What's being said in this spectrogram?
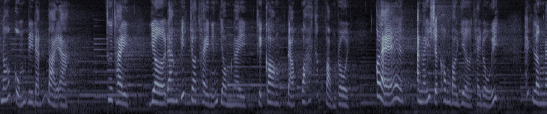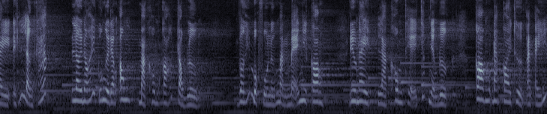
nó cũng đi đánh bài à. Thưa thầy, giờ đang viết cho thầy những dòng này thì con đã quá thất vọng rồi. Có lẽ anh ấy sẽ không bao giờ thay đổi. Hết lần này đến lần khác, lời nói của người đàn ông mà không có trọng lượng. Với một phụ nữ mạnh mẽ như con, điều này là không thể chấp nhận được con đang coi thường anh ấy.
